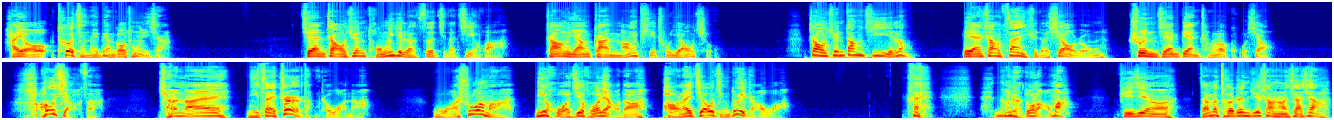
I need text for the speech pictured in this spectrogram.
还有特警那边沟通一下。见赵军同意了自己的计划，张扬赶忙提出要求。赵军当即一愣，脸上赞许的笑容瞬间变成了苦笑。好小子，原来你在这儿等着我呢！我说嘛，你火急火燎的跑来交警队找我。嘿，能者多劳嘛，毕竟咱们特侦局上上下下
